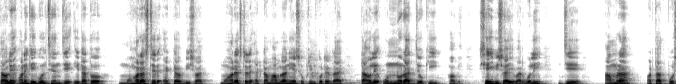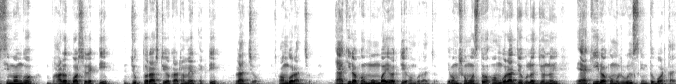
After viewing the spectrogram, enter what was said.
তাহলে অনেকেই বলছেন যে এটা তো মহারাষ্ট্রের একটা বিষয়, মহারাষ্ট্রের একটা মামলা নিয়ে সুপ্রিম কোর্টের রায়, তাহলে অন্য রাজ্য কি হবে? সেই বিষয়ে এবার বলি যে আমরা, অর্থাৎ পশ্চিমবঙ্গ, ভারতবর্ষের একটি যুক্তরাষ্ট্রীয় কাঠামের একটি রাজ্য, অঙ্গরাজ্য। একই রকম মুম্বাইও একটি অঙ্গরাজ্য এবং সমস্ত অঙ্গরাজ্যগুলোর জন্যই একই রকম রুলস কিন্তু বর্তায়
